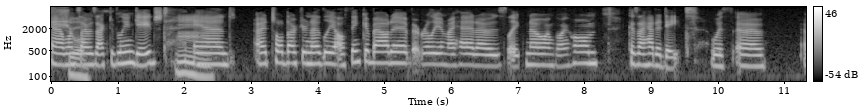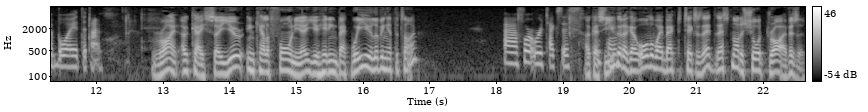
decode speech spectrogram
uh, sure. once I was actively engaged. Mm. And I told Dr. Nedley I'll think about it, but really in my head I was like, no, I'm going home because I had a date with a, a boy at the time. Right. Okay. So you're in California. You're heading back. Where are you living at the time? Uh, Fort Worth, Texas. Okay, so you got to go all the way back to Texas. That that's not a short drive, is it?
